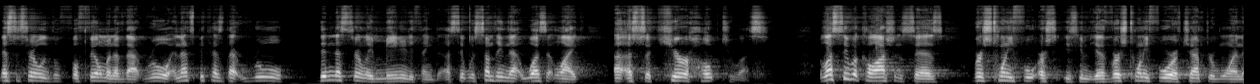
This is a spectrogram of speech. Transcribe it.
necessarily the fulfillment of that rule, and that's because that rule didn't necessarily mean anything to us. It was something that wasn't like a, a secure hope to us. But let's see what Colossians says, verse 24, or excuse me, verse 24 of chapter 1.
